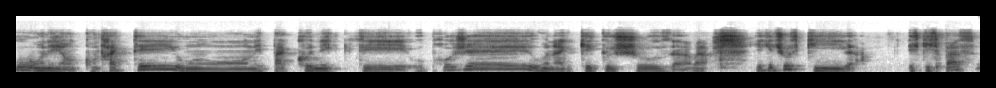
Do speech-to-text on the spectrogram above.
où on est en contracté, où on n'est pas connecté au projet, où on a quelque chose, voilà. Il y a quelque chose qui, Et ce qui se passe,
